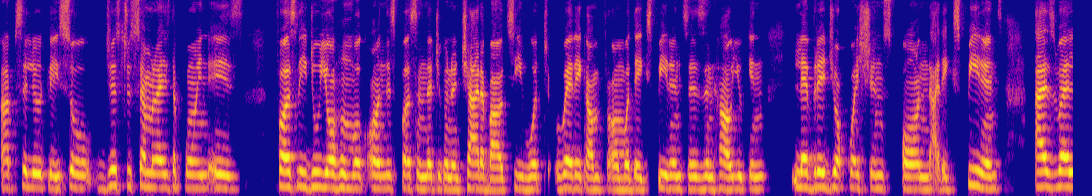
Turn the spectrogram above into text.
Absolutely. So, just to summarize, the point is firstly do your homework on this person that you're going to chat about see what where they come from what their experience is and how you can leverage your questions on that experience as well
